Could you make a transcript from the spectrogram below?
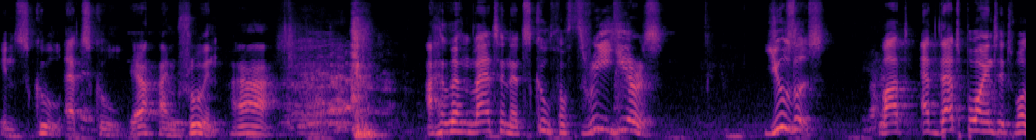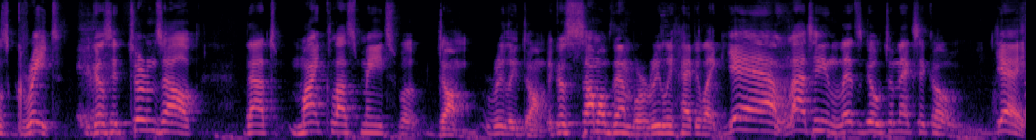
in school, at school. Yeah, I'm proving. Ah. I learned Latin at school for three years. Useless. But at that point, it was great because it turns out that my classmates were dumb, really dumb, because some of them were really happy, like, yeah, Latin, let's go to Mexico, yay.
